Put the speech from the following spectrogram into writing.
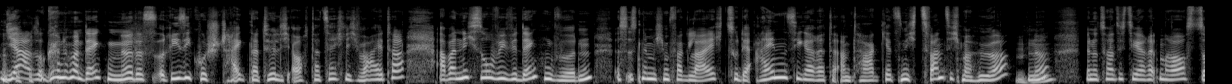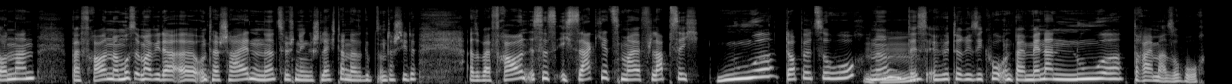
Ja, so könnte man denken. Ne? Das Risiko steigt natürlich auch tatsächlich weiter, aber nicht so, wie wir denken würden. Es ist nämlich im Vergleich zu der einen Zigarette am Tag jetzt nicht 20 mal höher, mhm. ne? wenn du 20 Zigaretten rauchst, sondern bei Frauen, man muss immer wieder äh, unterscheiden ne? zwischen den Geschlechtern, da gibt es Unterschiede. Also bei Frauen ist es, ich sag jetzt mal flapsig, nur doppelt so hoch, ne? mhm. ne? das erhöhte Risiko, und bei Männern nur dreimal so hoch.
